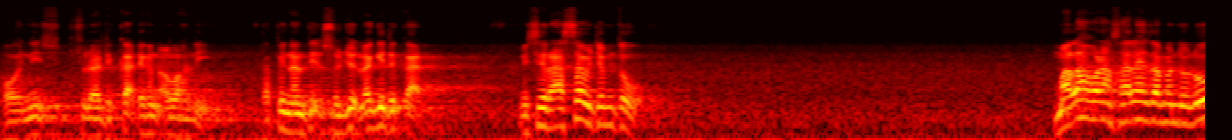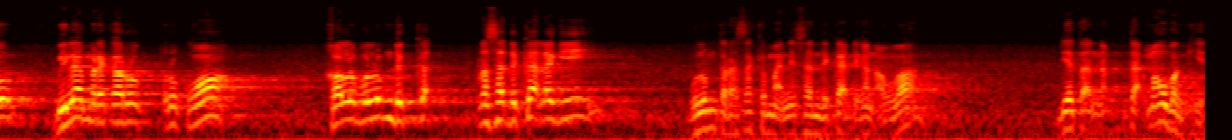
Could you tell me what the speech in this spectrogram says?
oh ini sudah dekat dengan Allah ni. Tapi nanti sujud lagi dekat. Mesti rasa macam tu. Malah orang saleh zaman dulu bila mereka rukuk kalau belum dekat rasa dekat lagi belum terasa kemanisan dekat dengan Allah dia tak tak mau bangkit.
